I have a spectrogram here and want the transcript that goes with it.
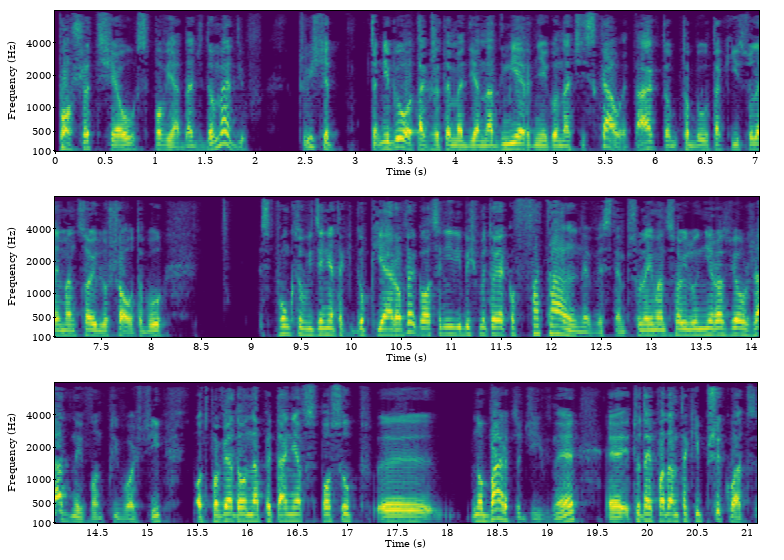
poszedł się spowiadać do mediów. Oczywiście to nie było tak, że te media nadmiernie go naciskały, tak? To, to był taki Sulejman Soylu show, to był z punktu widzenia takiego PR-owego ocenilibyśmy to jako fatalny występ. Sulejman Soylu nie rozwiął żadnych wątpliwości, odpowiadał na pytania w sposób yy, no bardzo dziwny. Yy, tutaj podam taki przykład,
